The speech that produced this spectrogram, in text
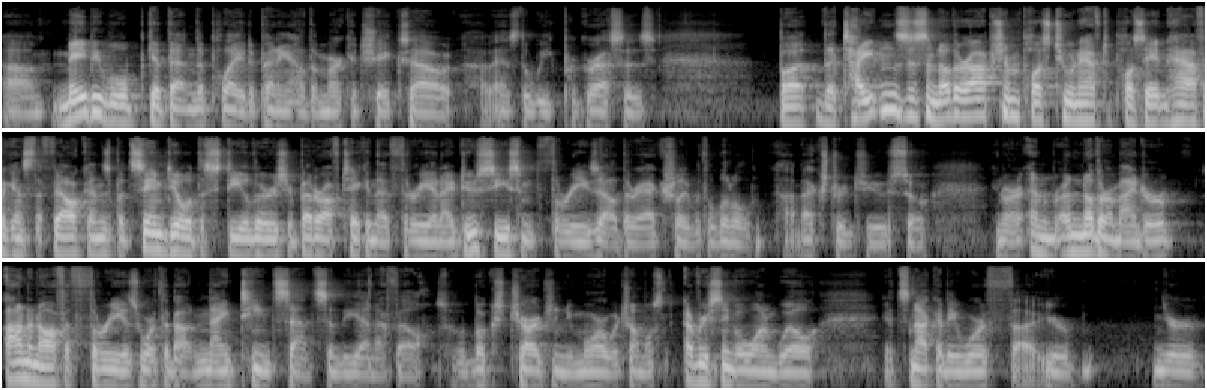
Um, maybe we'll get that into play depending on how the market shakes out uh, as the week progresses. But the Titans is another option, plus two and a half to plus eight and a half against the Falcons. But same deal with the Steelers. You're better off taking that three. And I do see some threes out there actually with a little uh, extra juice. So, you know, and another reminder on and off a three is worth about 19 cents in the NFL. So if a book's charging you more, which almost every single one will, it's not going to be worth uh, your your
